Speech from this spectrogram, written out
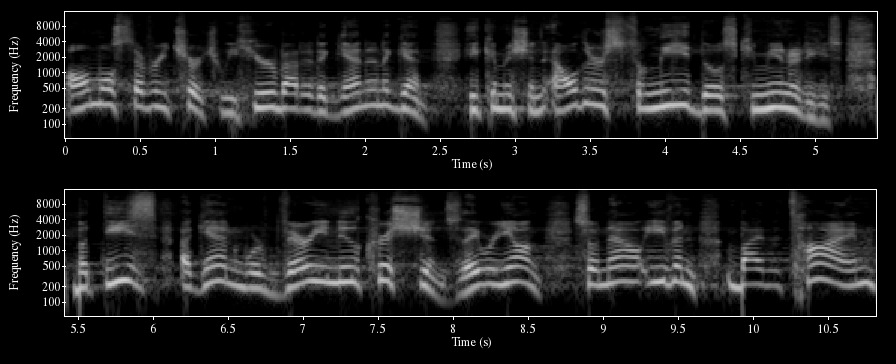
almost every church. We hear about it again and again. He commissioned elders to lead those communities. But these, again, were very new Christians. They were young. So now, even by the time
